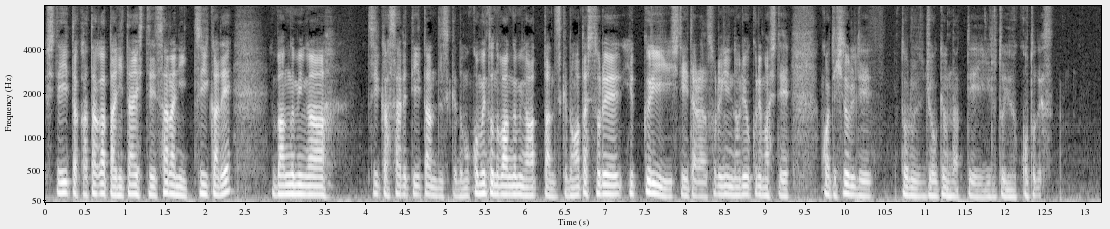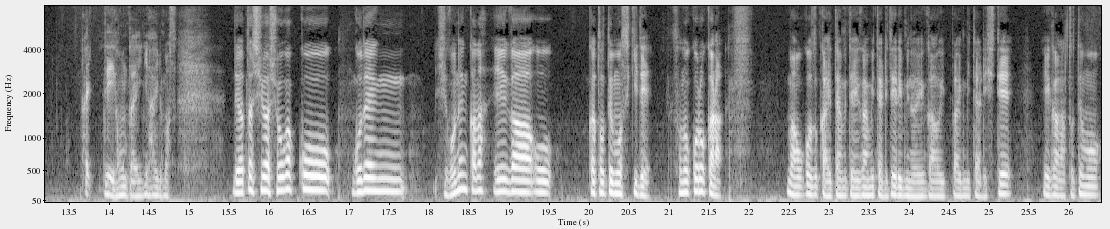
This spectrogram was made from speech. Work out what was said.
していた方々に対してさらに追加で番組が追加されていたんですけどもコメントの番組があったんですけど私それゆっくりしていたらそれに乗り遅れましてこうやって一人で撮る状況になっているということです。はい。で、本題に入ります。で、私は小学校5年、4、5年かな？映画をがとても好きで、その頃から、まあ、お小遣い貯めて映画見たり、テレビの映画をいっぱい見たりして、映画がとても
